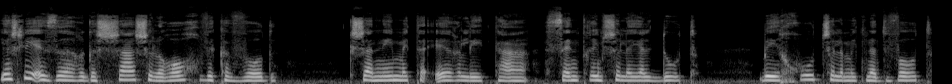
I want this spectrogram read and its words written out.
יש לי איזו הרגשה של רוך וכבוד, כשאני מתאר לי את הסנטרים של הילדות, בייחוד של המתנדבות,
